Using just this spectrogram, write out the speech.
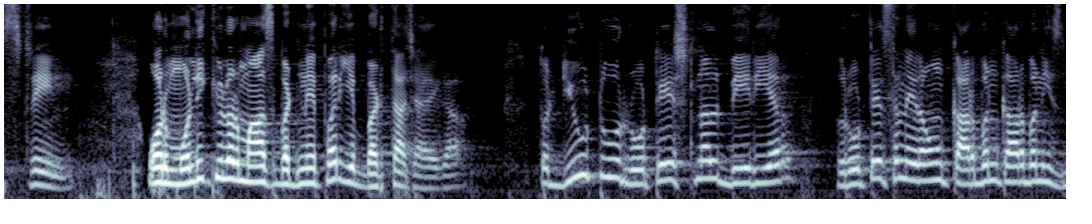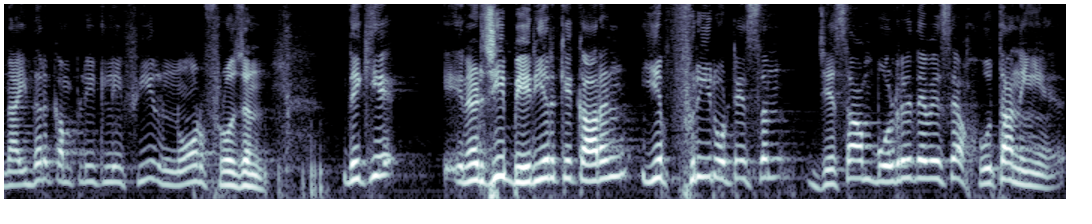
स्ट्रेन और मोलिकुलर मास बढ़ने पर ये बढ़ता जाएगा। तो due to rotational barrier rotation around carbon carbon is neither completely free nor frozen देखिए एनर्जी बेरियर के कारण ये फ्री रोटेशन जैसा हम बोल रहे थे वैसे होता नहीं है।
